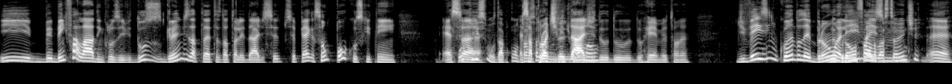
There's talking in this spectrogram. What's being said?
e be- bem falado, inclusive, dos grandes atletas da atualidade, você pega, são poucos que têm essa, essa proatividade do, do, do Hamilton, né? De vez em quando o LeBron, LeBron ali, fala mas, bastante. É,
